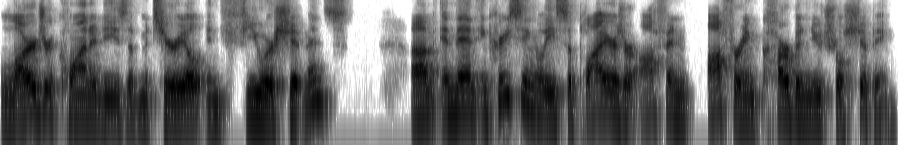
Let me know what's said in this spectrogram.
larger quantities of material in fewer shipments. Um, and then increasingly, suppliers are often offering carbon neutral shipping.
